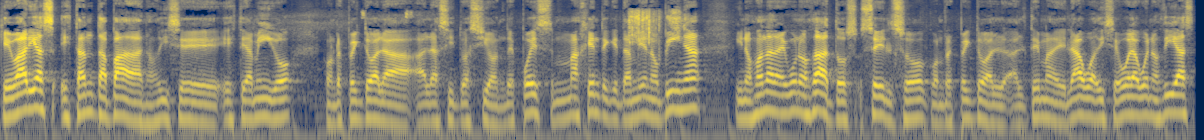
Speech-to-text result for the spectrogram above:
que varias están tapadas, nos dice este amigo con respecto a la, situación. Después, más gente que también opina y nos mandan algunos datos, Celso, con respecto al, al tema del agua. Dice, hola, buenos días.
